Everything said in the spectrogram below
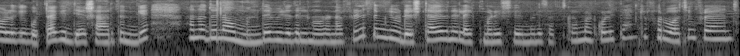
ಅವಳಿಗೆ ಗೊತ್ತಾಗಿದೆಯಾ ಶಾರದನಿಗೆ? ಅನ್ನೋದು ನಾವು ಮುಂದೆ ವಿಡಿಯೋದಲ್ಲಿ ನೋಡೋಣ. ಫ್ರೆಂಡ್ಸ್ ನಿಮಗೆ ವಿಡಿಯೋ ಇಷ್ಟ ಆಗಿದ್ರೆ ಲೈಕ್ ಮಾಡಿ ಶೇರ್ ಮಾಡಿ ಸಬ್ಸ್ಕ್ರೈಬ್ ಮಾಡ್ಕೊಳ್ಳಿ. Thank you for watching friends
